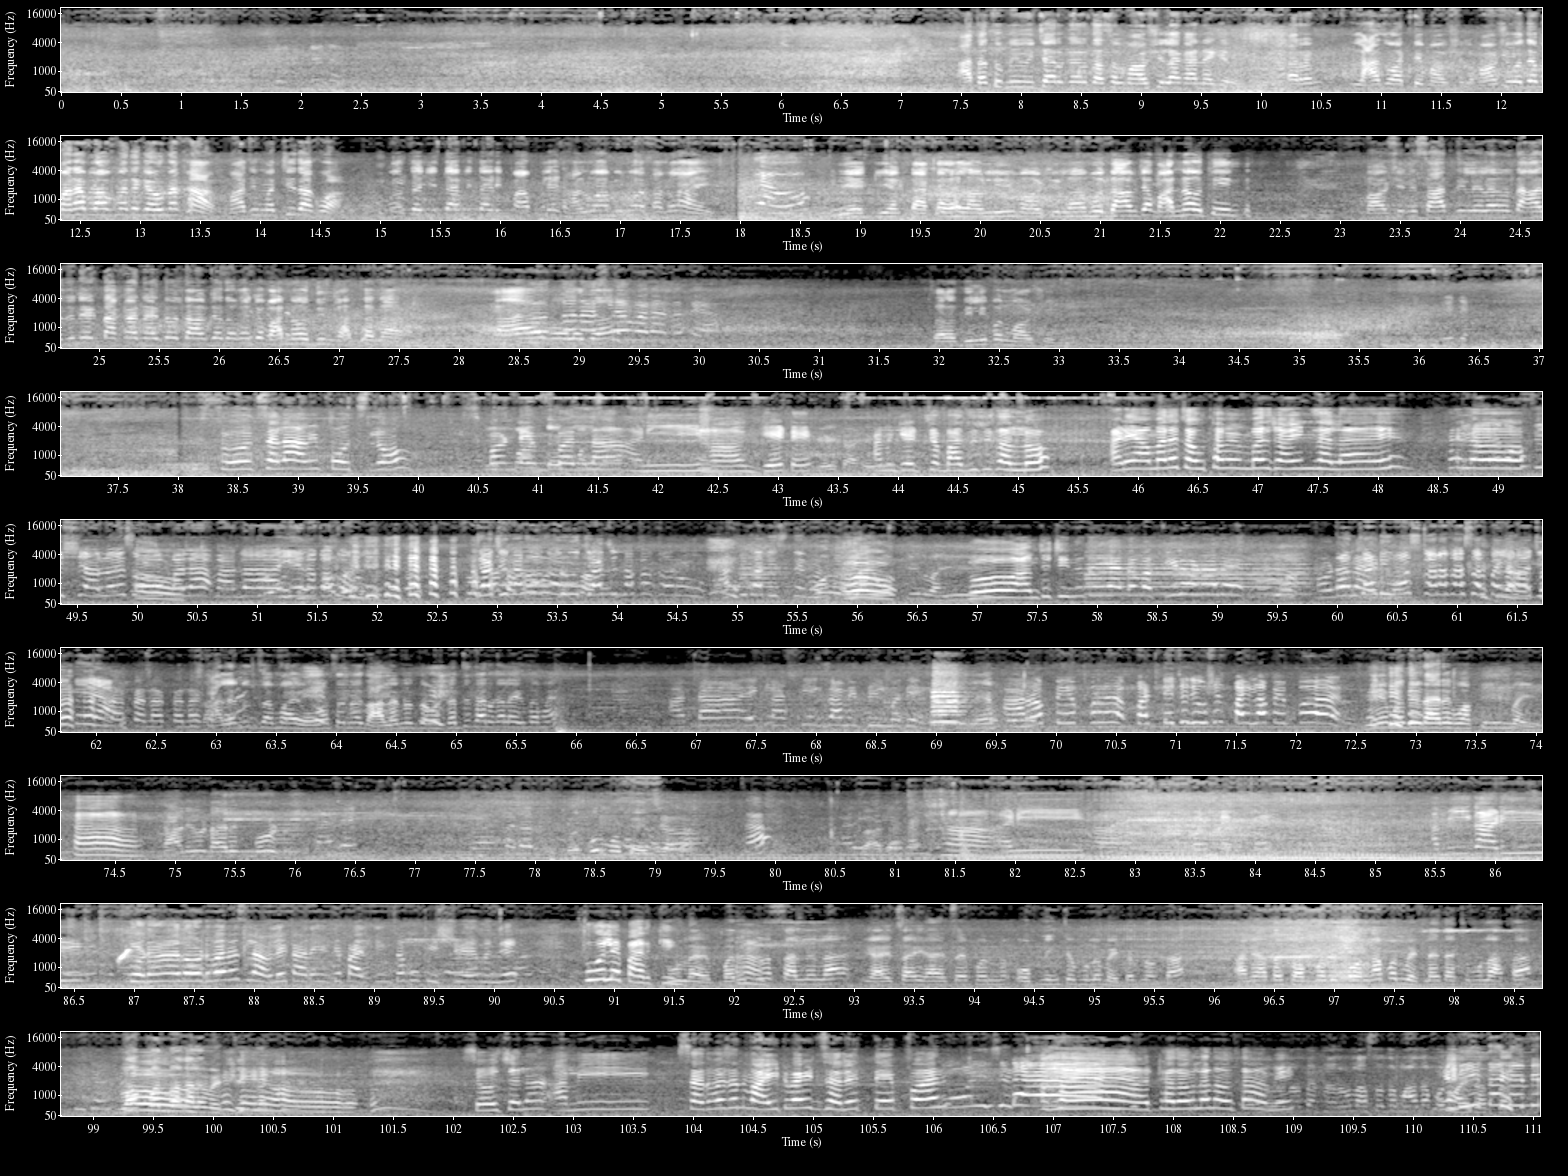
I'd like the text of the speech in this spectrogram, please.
आता तुम्ही विचार करत असाल मावशीला का नाही घेऊ कारण लाज वाटते मावशीला. मावशी बोलते मना ब्लॉगमध्ये घेऊ नका. माझी मच्छी दाखवा. मस्त जिता बिताडी पापलेट हलवा बिलवा सगळा आहे. एक एक टाकायला लावली मावशीला. बोलता आमच्या भांडणं होतील. मावशीने साथ दिलेला बोलता अजून एक टाका नाही तर बोलता आमच्या दोघांच्या भांडणं होतील खाताना. काय बोलत. चला दिली पण मावशीने सो चला आम्ही पोचलो इस्कॉन टेम्पलला. आणि हा गेट आहे गेट आहे आम्ही गेटच्या बाजूशी चाललो आणि आम्हाला चौथा मेंबर जॉईन झालाय हॅलो ऑफिसशी आलोय सो हो. मला मला ये नका करू ज्याची नका करू ज्याची नका करू अजिबात दिसते म्हणून. वकील आहे, हो. हो आमचे चिन्ह ताई आता वकील होणार आहे होणार आहे. झाल्यानंच जमा आहे हो असं नाही झाल्यानंच जमा आहे. किती तारखेला एक्झाम आहे आता एक लास्टची एक्झाम एप्रिलमध्ये. April. अरे पेपर पट्टेच्या दिवशीच पहिला पेपर मे मध्ये डायरेक्ट वकील बाई. हा. गाडीवर डायरेक्ट बोर्ड भरपूर मोठे आहे हा? हा आणि हा. इस्कॉन टेम्पल आम्ही गाडी थोडा रोडवरच लावले कारण इथे पार्किंगचा खूप इश्यू आहे. म्हणजे फुल आहे पार्किंग फुल आहे. बरेच हा. दिवस चाललेला यायचा यायचा पण ओपनिंगचे मुलं भेटत नव्हता. आणि आता शॉपमध्ये पोरगा पण भेटलाय त्याची मुलं आता ब्लॉग पण बघायला भेटतील सो चला आम्ही सर्वजण वाईट वाईट झाले ते पण. हा ठरवलं नव्हतं आम्ही. आता ठरवलं असतं तर माझा पण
